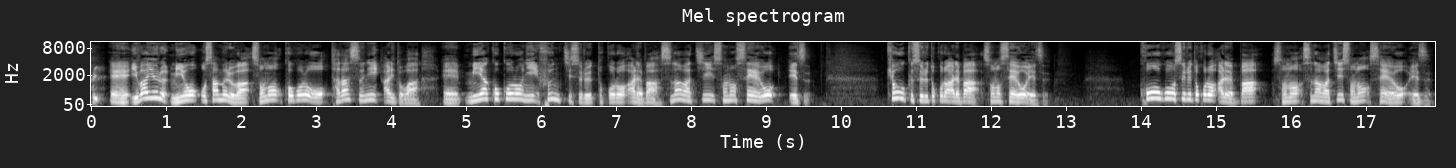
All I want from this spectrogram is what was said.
はい。えーいわゆる身を治むるはその心を正すにありとは、えー身や心に奮致するところあればすなわちその性を得ず。教苦するところあればその性を得ず統合するところあればそのすなわちその性を得ず。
